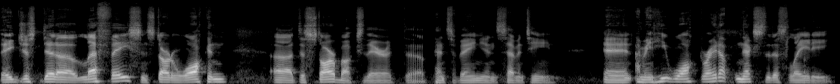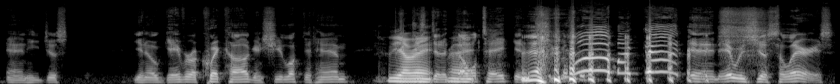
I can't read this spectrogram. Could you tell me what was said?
they just did a left face and started walking uh, to Starbucks there at uh, Pennsylvania and 17. And I mean, he walked right up next to this lady and he just, you know, gave her a quick hug and she looked at him. Yeah. Right. Just did a right. double take and she was, oh my God. And it was just hilarious.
